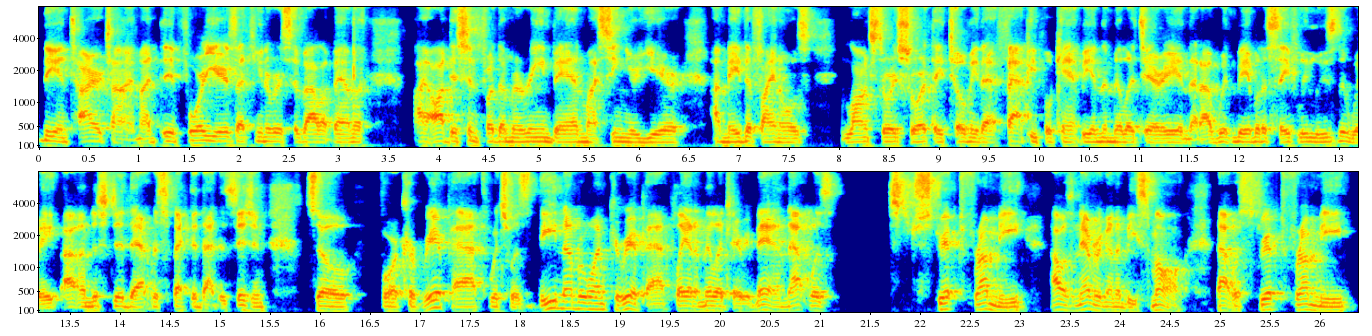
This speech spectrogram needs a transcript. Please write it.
the entire time. I did four years at the University of Alabama. I auditioned for the Marine Band my senior year. I made the finals. Long story short, they told me that fat people can't be in the military and that I wouldn't be able to safely lose the weight. I understood that, respected that decision. So, for a career path, which was the number one career path, play in a military band, that was stripped from me. I was never going to be small. That was stripped from me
